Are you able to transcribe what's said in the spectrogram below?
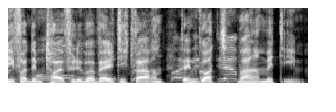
die von dem Teufel überwältigt waren, denn Gott war mit ihm.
